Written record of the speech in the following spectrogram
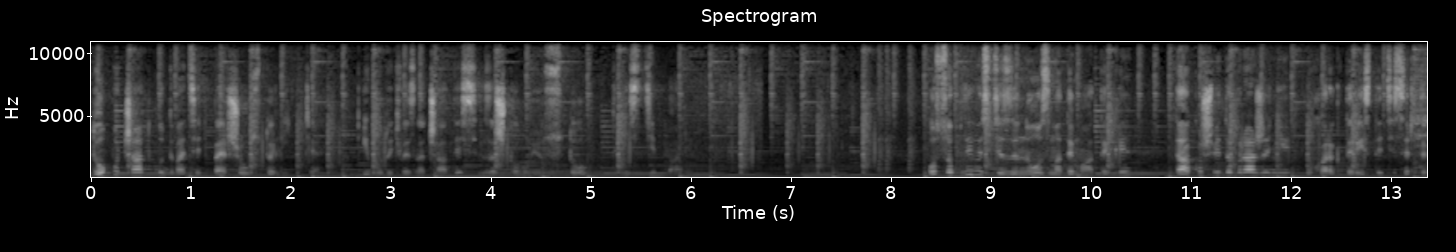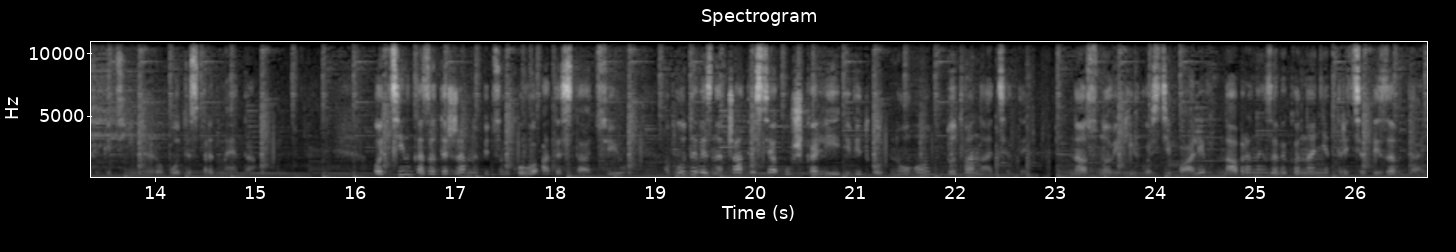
до початку 21 століття і будуть визначатись за шкалою 100-200 балів. Особливості ЗНО з математики також відображені у характеристиці сертифікаційної роботи з предмета. Оцінка за державну підсумкову атестацію буде визначатися у шкалі від 1 до 12 на основі кількості балів, набраних за виконання 30 завдань,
